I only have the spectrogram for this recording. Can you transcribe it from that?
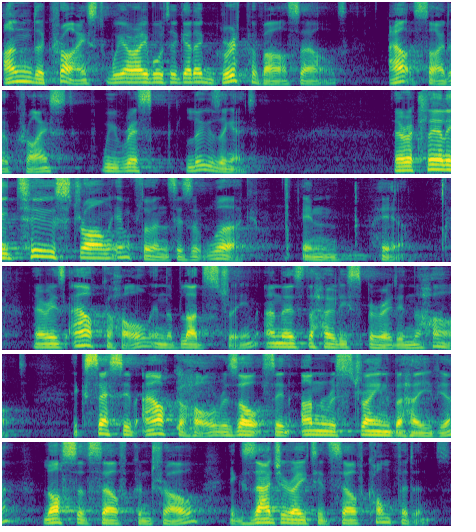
Under Christ, we are able to get a grip of ourselves. Outside of Christ, we risk losing it. There are clearly two strong influences at work in here. There is alcohol in the bloodstream, and there's the Holy Spirit in the heart. Excessive alcohol results in unrestrained behavior, loss of self control, exaggerated self confidence.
